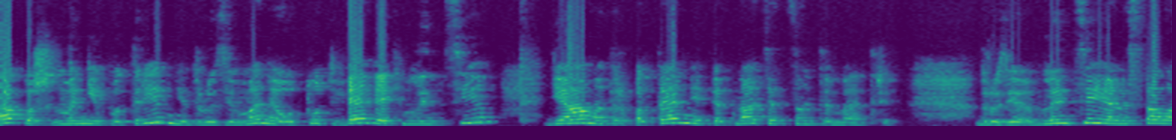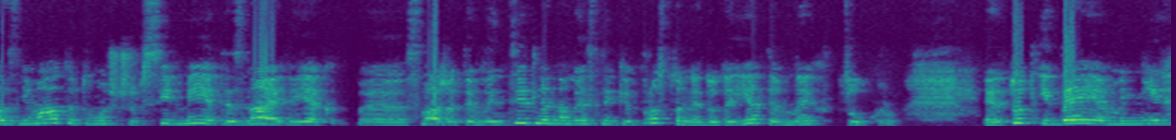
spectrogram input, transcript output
Також мені потрібні, друзі, в мене отут 9 млинців, діаметр пательні 15 см. Друзі, млинці я не стала знімати, тому що всі вмієте, знаєте, як е, смажити млинці для налисників, просто не додаєте в них цукру. Е, Тут ідея мені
